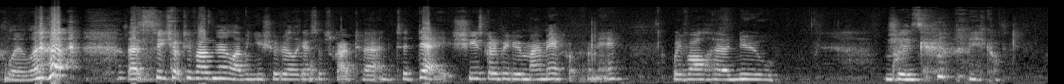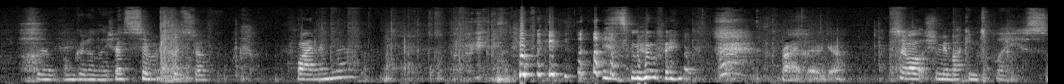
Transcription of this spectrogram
clearly. That's SweetShop2011, you should really go subscribe to her. And today, she's going to be doing my makeup for me with all her new She's- makeup. So I'm gonna like. She has so much good stuff. Why in there? It's moving. right, there we go. so I'll show me back into place.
